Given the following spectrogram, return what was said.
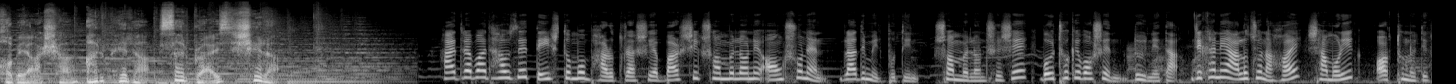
হবে আশা আর ফেরা। সারপ্রাইজ সেরা। হায়দ্রাবাদ হাউসে তেইশতম ভারত রাশিয়া বার্ষিক সম্মেলনে অংশ নেন ভ্লাদিমির পুতিন। সম্মেলন শেষে বৈঠকে বসেন দুই নেতা, যেখানে আলোচনা হয় সামরিক, অর্থনৈতিক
